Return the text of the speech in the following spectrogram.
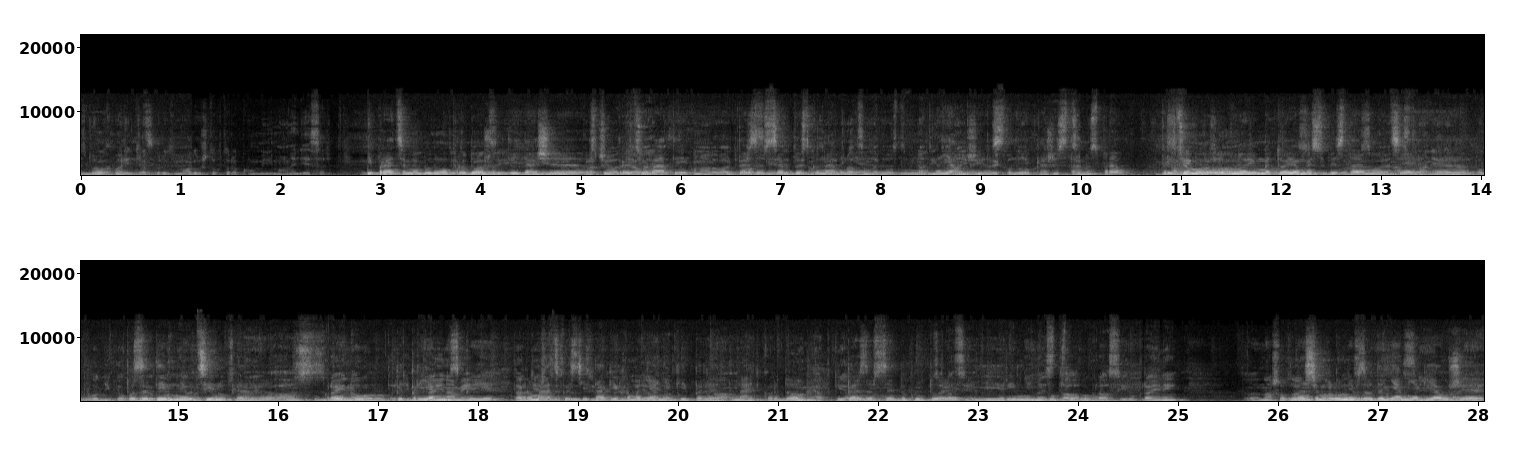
двох povedal Mariteľ, митниць. ktorý sme mali už tohto roku minimálne 10. І праця ми будемо продовжувати і далі співпрацювати. І перш за все вдосконалення наявної кажуть, стану справ. При цьому головною метою ми собі ставимо це е, позитивна оцінка з боку підприємницької громадськості, так і громадян, які перетинають кордон, і перш за все до культури і рівня їх обслуговування. Нашим головним завданням, як я вже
